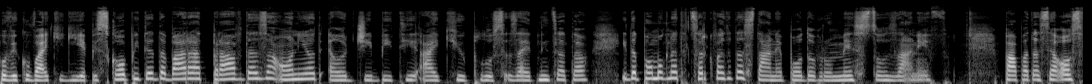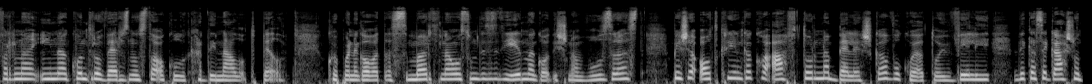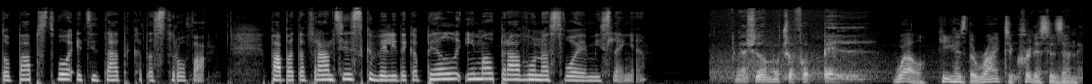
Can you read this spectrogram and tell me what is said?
повикувајќи ги епископите да бараат правда за ониот LGBTIQ плюс заедницата и да помогнат црквата да стане подобро место за нив. Папата се осврна и на контроверзноста околу кардиналот Пел, кој по неговата смрт на 81 годишна возраст беше откриен како автор на белешка во која тој вели дека сегашното папство е цитат катастрофа. Папата Франциск вели дека Пел имал право на свое мислење. Well, he has the right to criticism.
